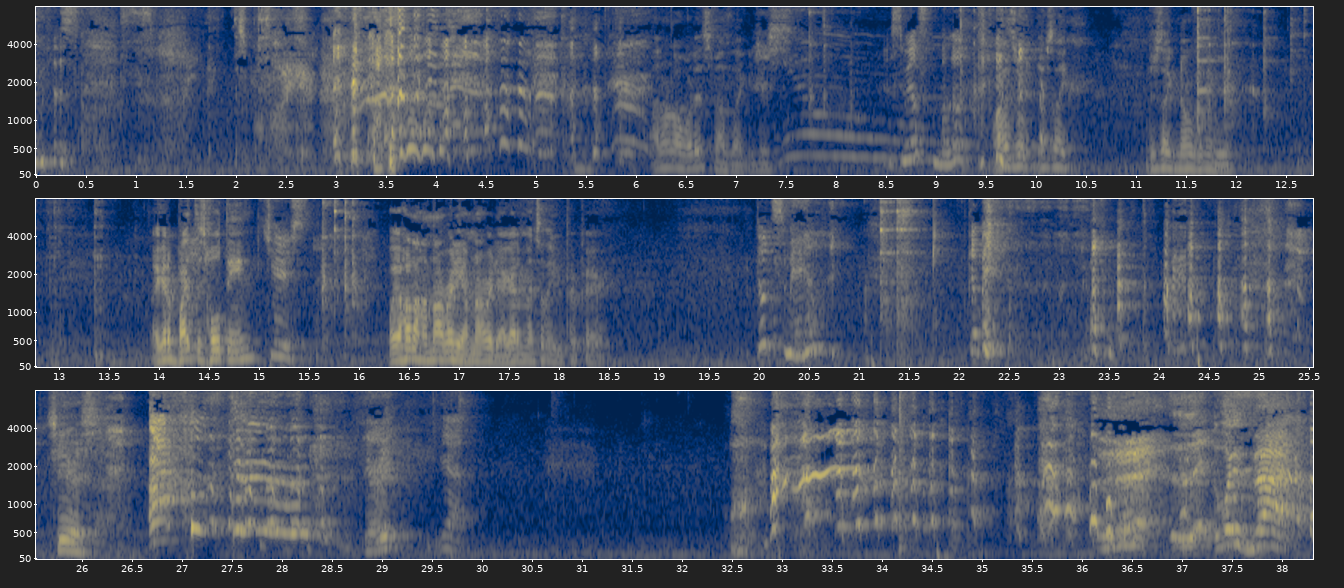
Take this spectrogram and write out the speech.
like. I don't know what it smells like. It just. It smells balut. Why is there? There's like, there's like no vinegar. I gotta bite this whole thing. Cheers. Wait, hold on. I'm not ready. I'm not ready. I gotta mentally prepare. Don't smell. Come here. Cheers. Ah, you ready? Yeah. What is that?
